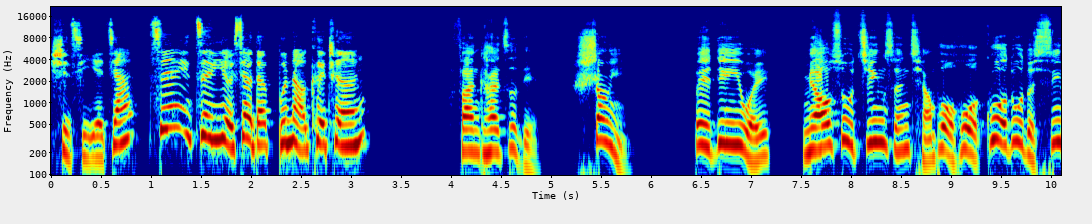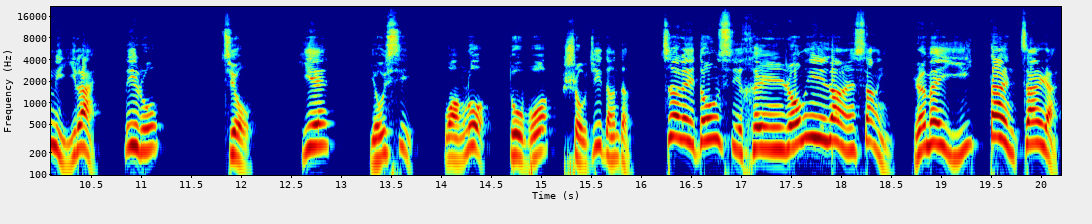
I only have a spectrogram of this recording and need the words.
是企业家最最有效的补脑课程。翻开字典，上瘾被定义为描述精神强迫或过度的心理依赖，例如酒、烟、游戏、网络、赌博、手机等等。这类东西很容易让人上瘾，人们一旦沾染，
